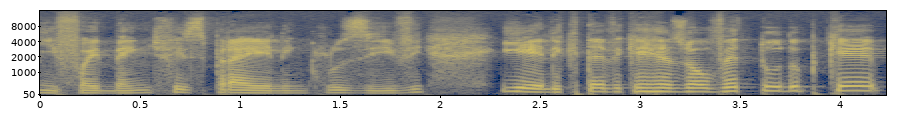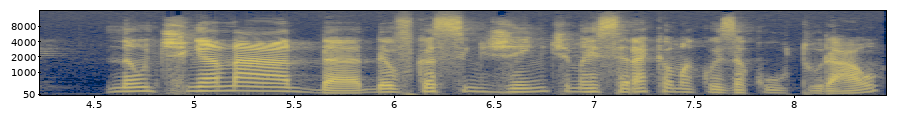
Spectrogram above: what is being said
E foi bem difícil para ele, inclusive. E ele que teve que resolver tudo porque não tinha nada. Daí eu fico assim, gente, mas será que é uma coisa cultural,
